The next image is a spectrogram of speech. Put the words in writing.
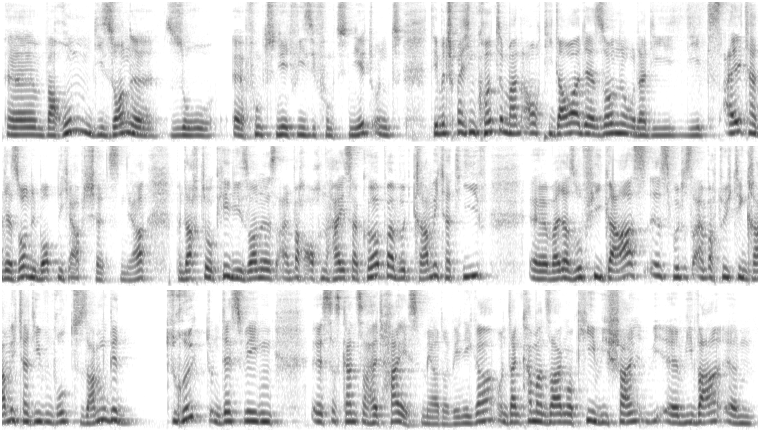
äh, warum die Sonne so äh, funktioniert, wie sie funktioniert. Und dementsprechend konnte man auch die Dauer der Sonne oder die, die, das Alter der Sonne überhaupt nicht abschätzen. Ja? Man dachte, okay, die Sonne ist einfach auch ein heißer Körper, wird gravitativ, äh, weil da so viel Gas ist, wird es einfach durch den gravitativen Druck zusammengedrückt und deswegen ist das Ganze halt heiß, mehr oder weniger. Und dann kann man sagen, okay, wie, schein, wie, äh, wie war, ähm,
